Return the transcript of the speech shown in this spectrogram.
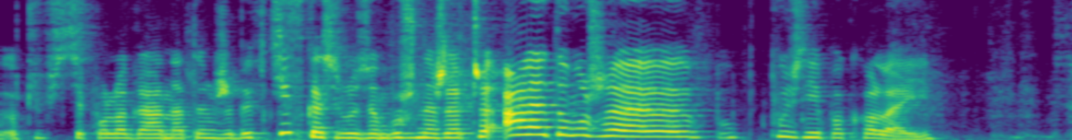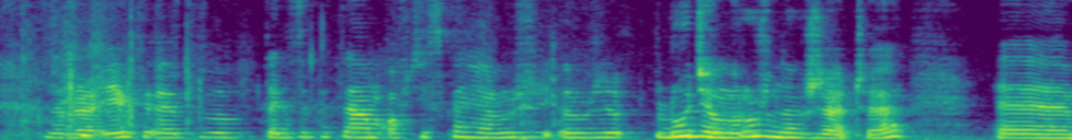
y, oczywiście polegała na tym, żeby wciskać ludziom różne rzeczy, ale to może później po kolei. Dobra, jak e, tak zapytałam o wciskanie ludziom różnych rzeczy, ja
